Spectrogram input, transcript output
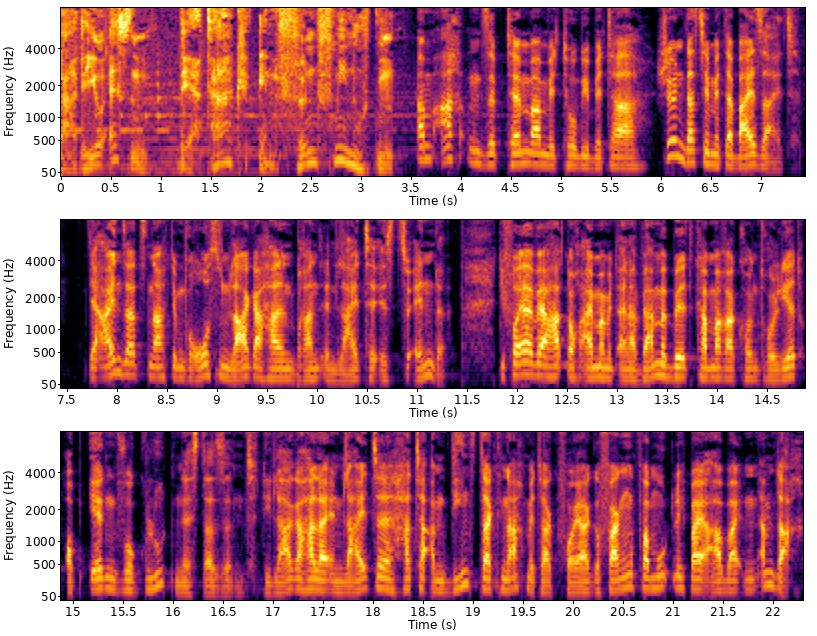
Radio Essen. Der Tag in fünf Minuten. Am 8. September mit Tobi Bitter. Schön, dass ihr mit dabei seid. Der Einsatz nach dem großen Lagerhallenbrand in Leite ist zu Ende. Die Feuerwehr hat noch einmal mit einer Wärmebildkamera kontrolliert, ob irgendwo Glutnester sind. Die Lagerhalle in Leite hatte am Dienstagnachmittag Feuer gefangen, vermutlich bei Arbeiten am Dach.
